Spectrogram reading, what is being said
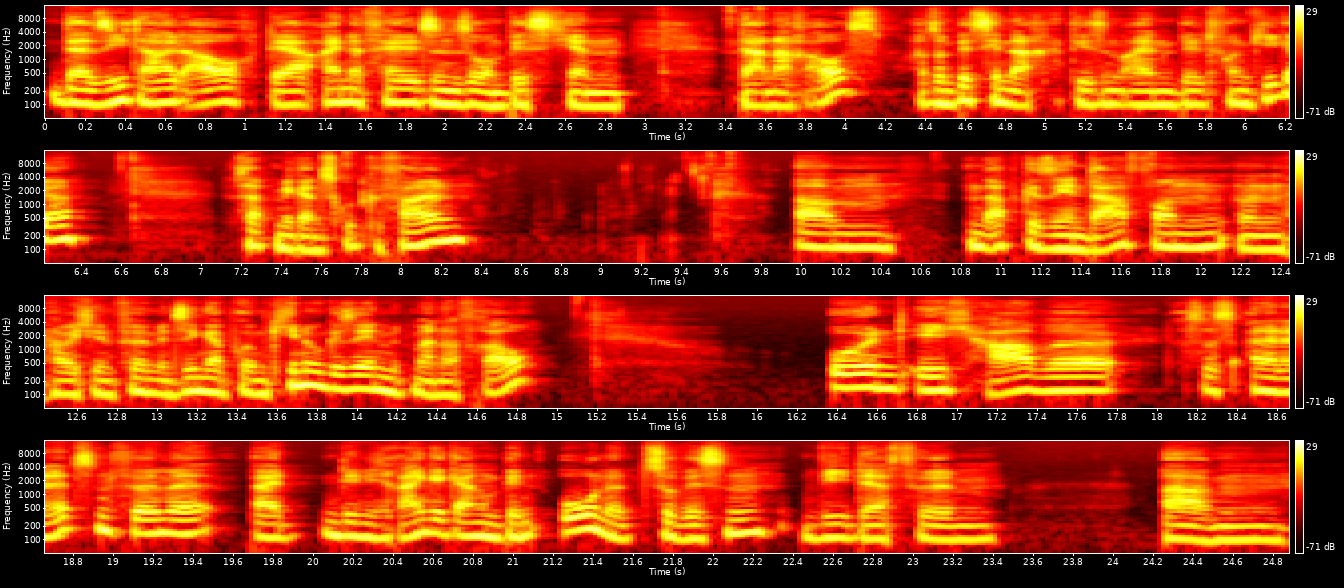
da sieht halt auch der eine Felsen so ein bisschen danach aus, also ein bisschen nach diesem einen Bild von Giga. Das hat mir ganz gut gefallen. Ähm, und abgesehen davon äh, habe ich den Film in Singapur im Kino gesehen mit meiner Frau. Und ich habe, das ist einer der letzten Filme, bei denen ich reingegangen bin, ohne zu wissen, wie der Film, ähm,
